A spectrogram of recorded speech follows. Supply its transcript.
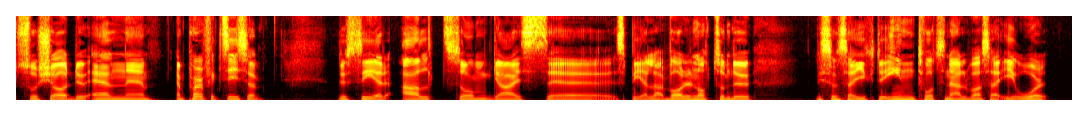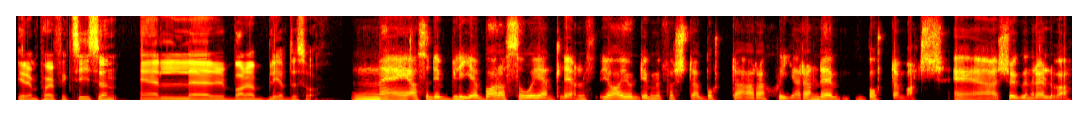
så kör du en, eh, en perfect season. Du ser allt som guys eh, spelar. Var det något som du, liksom så här, gick du in 2011 och så här, i år är det en perfect season eller bara blev det så? Nej, alltså det blev bara så egentligen. Jag gjorde min första borta arrangerande bortamatch eh, 2011.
